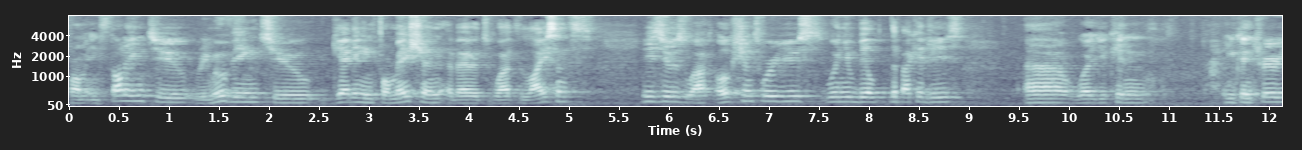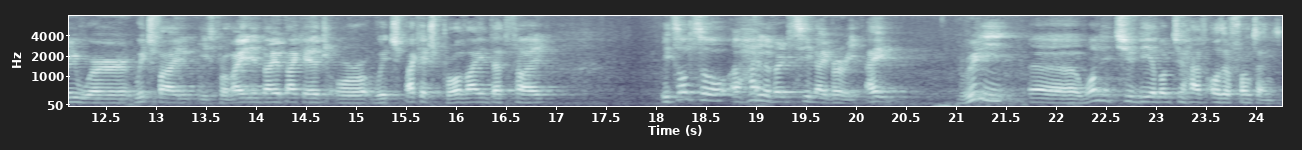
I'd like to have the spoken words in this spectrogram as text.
from installing to removing to getting information about what license is used, what options were used when you built the packages, uh, where you can you can query where which file is provided by a package or which package provide that file. It's also a high-level C library. I really uh, wanted to be able to have other front ends.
